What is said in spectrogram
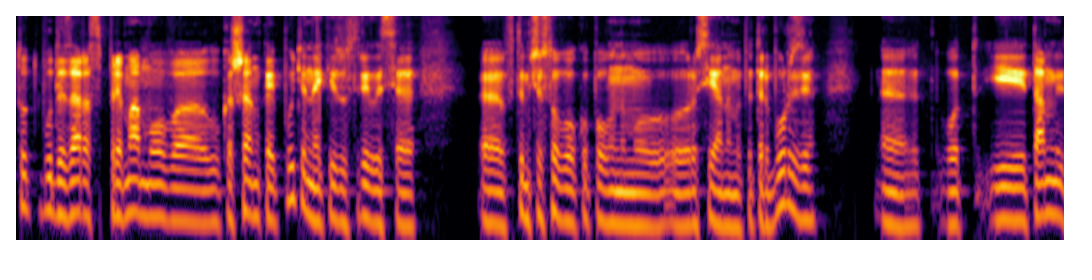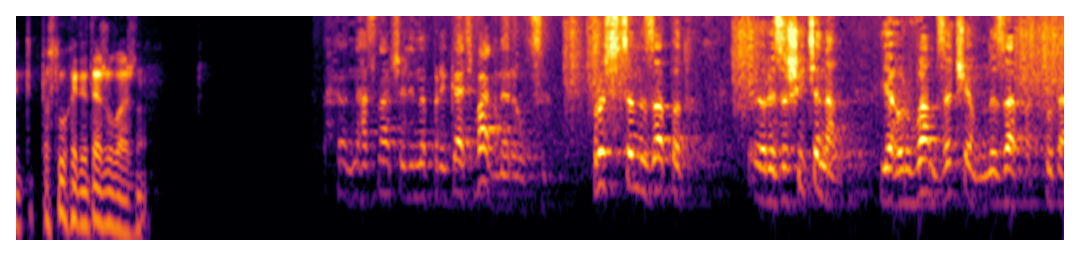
Тут буде зараз пряма мова Лукашенка і Путіна, які зустрілися е, в тимчасово окупованому росіянами Петербурзі. Е, От, і там послухайте теж уважно. Нас начали напрягать вагнеровцы. Просятся на Запад, э, разрешите нам. Я говорю, вам зачем на Запад туда?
